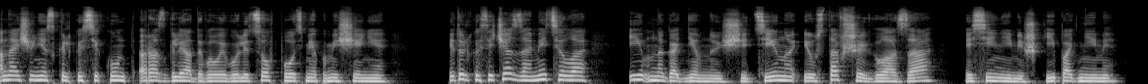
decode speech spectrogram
Она еще несколько секунд разглядывала его лицо в полутьме помещения и только сейчас заметила и многодневную щетину, и уставшие глаза, и синие мешки под ними.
